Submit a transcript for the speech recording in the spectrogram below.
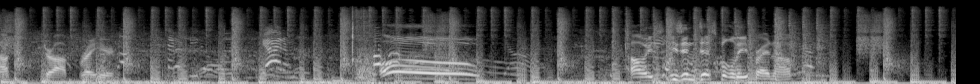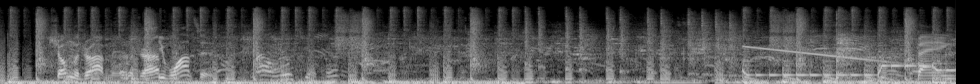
knock, drop right here. Got him. Oh! Oh, he's, he's in disbelief right now. Show him the drop, man. the drop? He wants it. Bang.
